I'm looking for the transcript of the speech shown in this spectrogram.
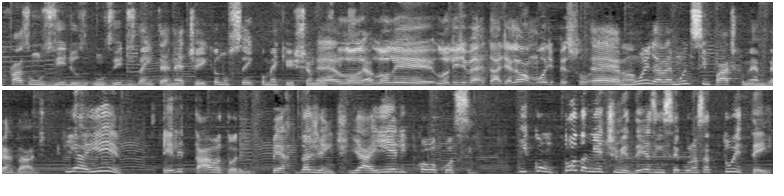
faz uns vídeos, uns vídeos da internet aí que eu não sei como é que chama. É, Luli. Luli, Luli de verdade. Ela é um amor de pessoa. É, Não. muito, ela é muito simpática mesmo, verdade. E aí, ele tava, Torinho, perto da gente. E aí ele colocou assim. E com toda a minha timidez e insegurança, tuitei.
